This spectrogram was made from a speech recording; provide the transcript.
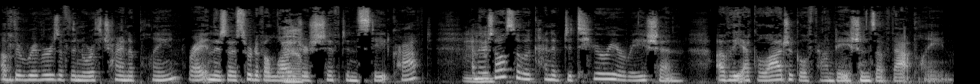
of the rivers of the North China Plain, right? And there's a sort of a larger yeah. shift in statecraft. Mm-hmm. And there's also a kind of deterioration of the ecological foundations of that plain.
